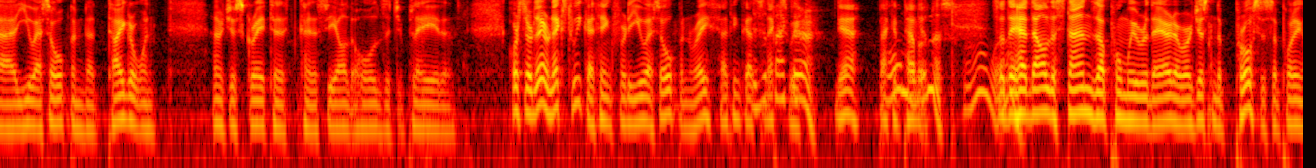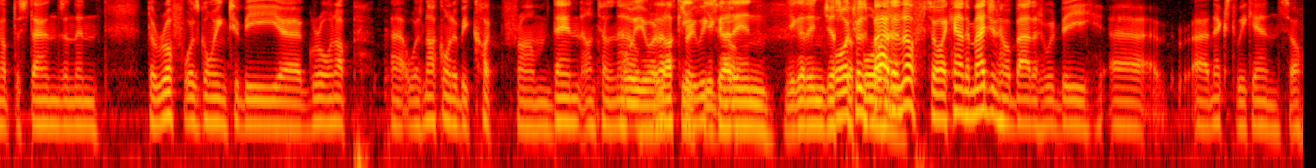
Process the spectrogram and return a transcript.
uh, U.S. Open that Tiger won, and it was just great to kind of see all the holes that you played. And of course, they're there next week, I think, for the U.S. Open, right? I think that's next week. there? Yeah, back oh at my Pebble. goodness. Oh, So they had all the stands up when we were there. They were just in the process of putting up the stands, and then the roof was going to be uh, grown up. Uh, was not going to be cut from then until now. Oh, you were lucky. three You got ago. in. You got in just oh, it was bad enough, so I can't imagine how bad it would be uh, uh, next weekend. So,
